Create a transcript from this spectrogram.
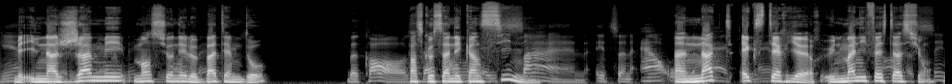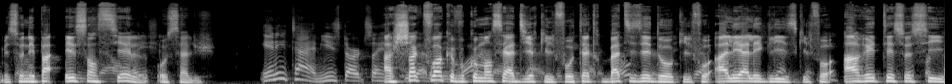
mais il n'a jamais mentionné le baptême d'eau parce que ça n'est qu'un signe, un acte extérieur, une manifestation, mais ce n'est pas essentiel au salut. À chaque fois que vous commencez à dire qu'il faut être baptisé d'eau, qu'il faut aller à l'église, qu'il faut arrêter ceci,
